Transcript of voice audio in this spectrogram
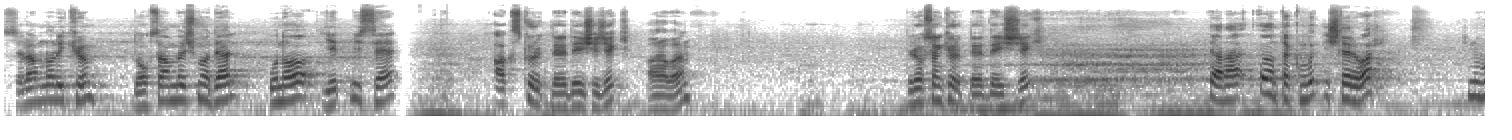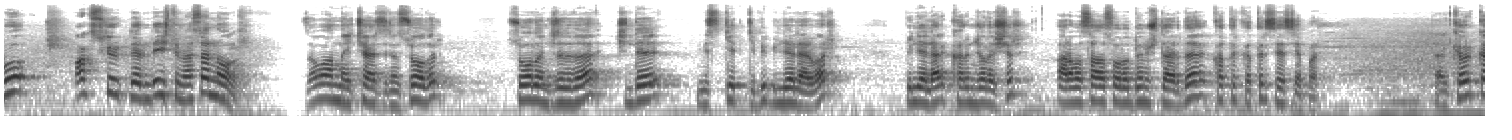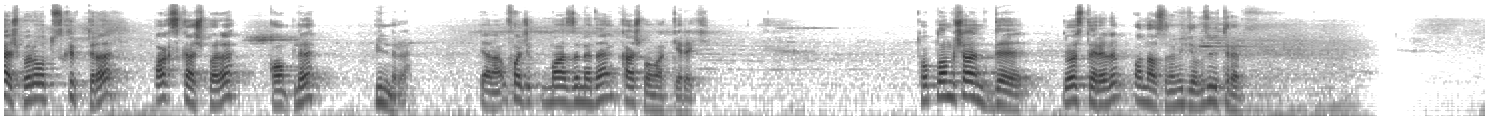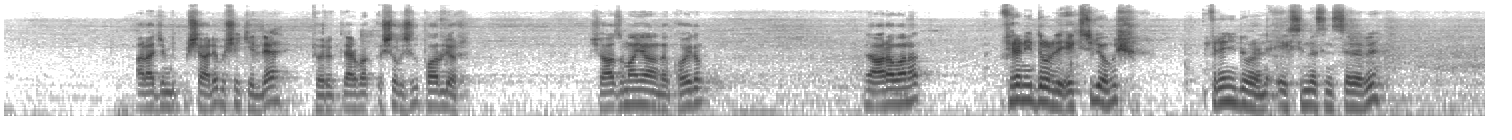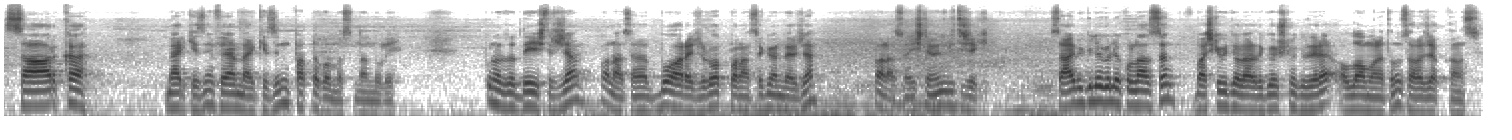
Selamünaleyküm. 95 model Uno 70S aks körükleri değişecek arabanın. Direksiyon körükleri değişecek. Yani ön takımlık işleri var. Şimdi bu aks körüklerini değiştirmezsen ne olur? Zamanla içerisine su olur. Su olunca da içinde misket gibi bilyeler var. Bilyeler karıncalaşır. Araba sağa sola dönüşlerde katır katır ses yapar. Yani körük kaç para? 30-40 lira. Aks kaç para? Komple 1000 lira. Yani ufacık malzemeden kaçmamak gerek. Toplanmış halinde gösterelim. Ondan sonra videomuzu bitirelim. Aracın bitmiş hali bu şekilde. Körükler bak ışıl ışıl parlıyor. Şanzıman yanında koydum. Ve arabanın fren hidroliği eksiliyormuş. Fren hidroliğinin eksilmesinin sebebi sağ arka merkezin, fren merkezinin patlak olmasından dolayı. Bunu da değiştireceğim. Ondan sonra bu aracı rot balansa göndereceğim. Ondan sonra işlemimiz bitecek. Sahibi güle güle kullansın. Başka videolarda görüşmek üzere. Allah'a emanet olun. Sağlıcakla kalınız.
